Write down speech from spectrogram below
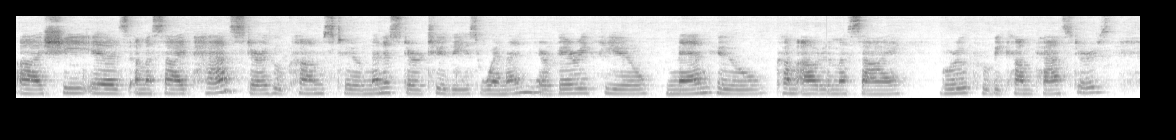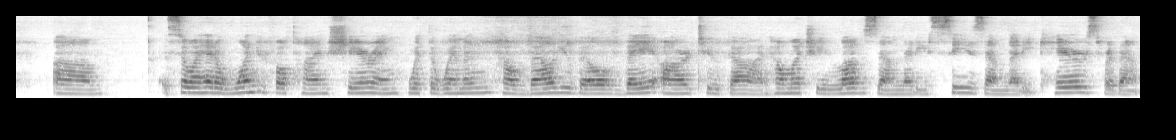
Uh, she is a Maasai pastor who comes to minister to these women. There are very few men who come out of the Maasai group who become pastors. Um, so I had a wonderful time sharing with the women how valuable they are to God, how much He loves them, that He sees them, that He cares for them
